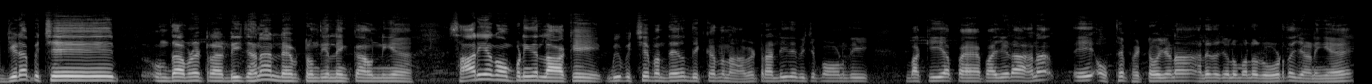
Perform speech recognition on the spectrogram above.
ਜਿਹੜਾ ਪਿੱਛੇ ਹੁੰਦਾ ਆਪਣੇ ਟਰਾਡੀ 'ਚ ਹਨਾ ਲੈਫਟ ਹੁੰਦੀਆਂ ਲਿੰਕਾਂ ਹੁੰਦੀਆਂ ਸਾਰੀਆਂ ਕੰਪਨੀ ਦੇ ਲਾ ਕੇ ਵੀ ਪਿੱਛੇ ਬੰਦੇ ਨੂੰ ਦਿੱਕਤ ਨਾ ਆਵੇ ਟਰਾਲੀ ਦੇ ਵਿੱਚ ਪਾਉਣ ਦੀ। ਬਾਕੀ ਆ ਪੈਪ ਆ ਜਿਹੜਾ ਹਨਾ ਇਹ ਉੱਥੇ ਫਿੱਟ ਹੋ ਜਾਣਾ ਹਲੇ ਤਾਂ ਚਲੋ ਮਤਲਬ ਰੋਡ ਤੇ ਜਾਣੀ ਹੈ।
